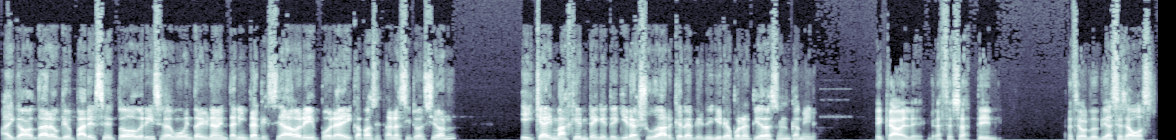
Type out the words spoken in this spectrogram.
hay que aguantar, aunque parece todo gris, en algún momento hay una ventanita que se abre y por ahí capaz está la situación, y que hay más gente que te quiere ayudar que la que te quiere poner tierras en el camino. Impecable. Gracias, Justin. Gracias por tu tiempo. Gracias a vos.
